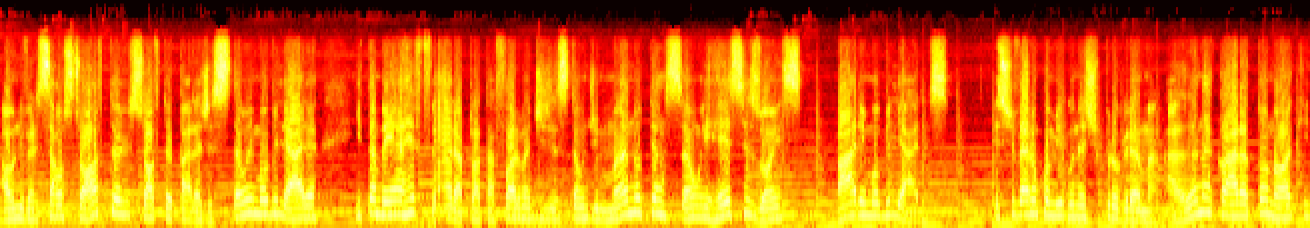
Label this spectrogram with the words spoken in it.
A Universal Software, software para gestão imobiliária. E também a Refera, plataforma de gestão de manutenção e rescisões para imobiliárias. Estiveram comigo neste programa a Ana Clara Tonoc,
